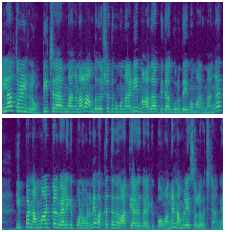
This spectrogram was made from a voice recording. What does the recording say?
எல்லா தொழில்களும் டீச்சராக இருந்தாங்கனாலும் ஐம்பது வருஷத்துக்கு முன்னாடி மாதா பிதா குரு தெய்வமாக இருந்தாங்க. இப்போ நம்ம ஆட்கள் வேலைக்கு போன உடனே வக்கத்தமை வாத்தியாளர் வேலைக்கு போவாங்க. நம்மளே சொல்ல வச்சுட்டாங்க.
